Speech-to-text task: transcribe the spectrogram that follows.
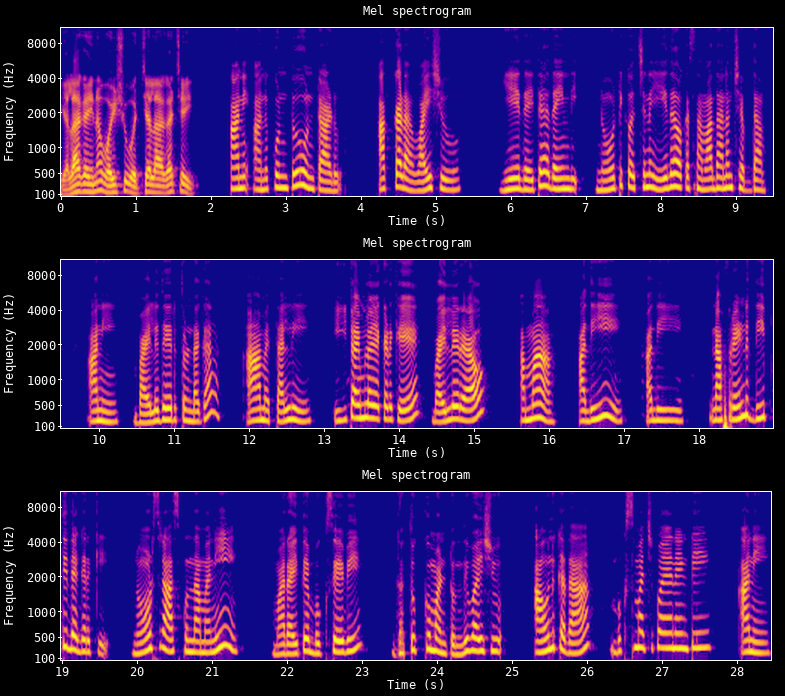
ఎలాగైనా వైశ్యు వచ్చేలాగా చెయ్యి. అని అనుకుంటూ ఉంటాడు. అక్కడ వైషు ఏదైతే అదైంది నోటికొచ్చిన ఏదో ఒక సమాధానం చెప్దాం అని బయలుదేరుతుండగా ఆమె తల్లి ఈ టైంలో ఎక్కడికే? బయలుదేరావు? అమ్మా అది అది నా ఫ్రెండ్ దీప్తి దగ్గరికి నోట్స్ రాసుకుందామని. మరైతే బుక్స్ ఏవి? గతుక్కుమంటుంది వైషు. అవును కదా బుక్స్ మర్చిపోయానేంటి? అని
